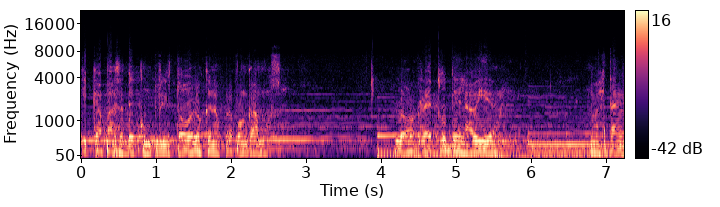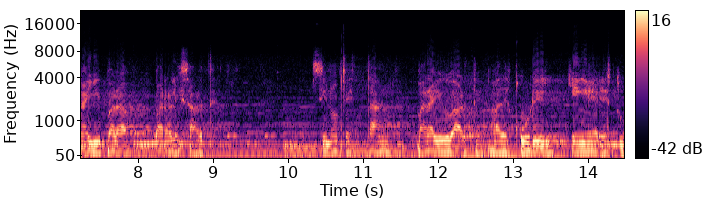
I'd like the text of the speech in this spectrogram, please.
y capaces de cumplir todo lo que nos propongamos. Los retos de la vida no están allí para paralizarte, sino que están para ayudarte a descubrir quién eres tú.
